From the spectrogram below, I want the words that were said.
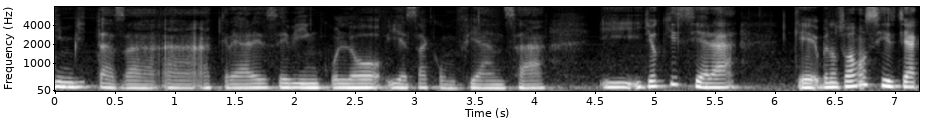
invitas a, crear ese vínculo y esa confianza. Y, yo quisiera que nos vamos a ir ya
